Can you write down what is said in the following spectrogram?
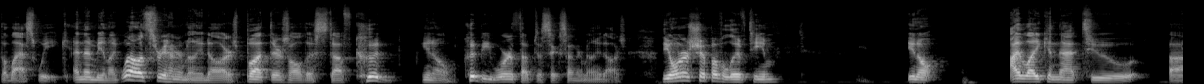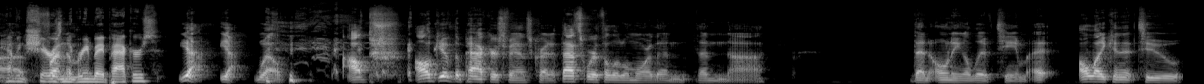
the last week, and then being like, "Well, it's three hundred million dollars, but there's all this stuff could you know could be worth up to six hundred million dollars." The ownership of a LIV team you know, I liken that to uh, having shares in the Green Bay Packers. Yeah, yeah. Well, I'll I'll give the Packers fans credit. That's worth a little more than than uh, than owning a LIV team. I, I'll liken it to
